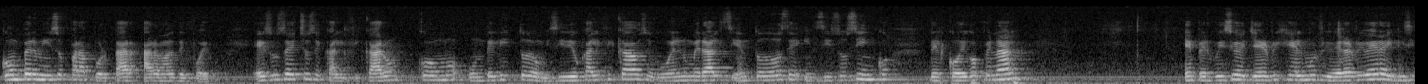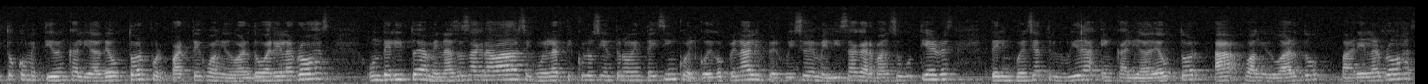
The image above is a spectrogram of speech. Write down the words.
con permiso para portar armas de fuego. Esos hechos se calificaron como un delito de homicidio calificado según el numeral 112, inciso 5 del Código Penal, en perjuicio de Jerry Helmut Rivera Rivera, ilícito cometido en calidad de autor por parte de Juan Eduardo Varela Rojas, un delito de amenazas agravadas según el artículo 195 del Código Penal en perjuicio de Melissa Garbanzo Gutiérrez, delincuencia atribuida en calidad de autor a Juan Eduardo Varela Rojas,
